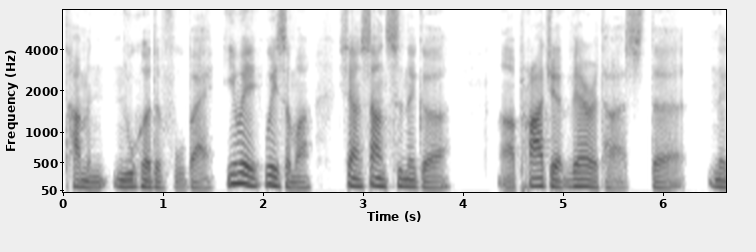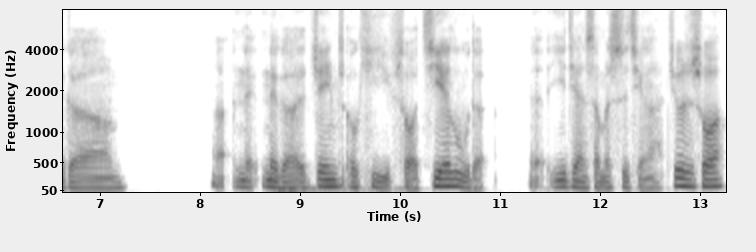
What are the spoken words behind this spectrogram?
他们如何的腐败。因为为什么？像上次那个啊，Project Veritas 的那个呃，那那个 James O'Keefe 所揭露的呃一件什么事情啊？就是说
